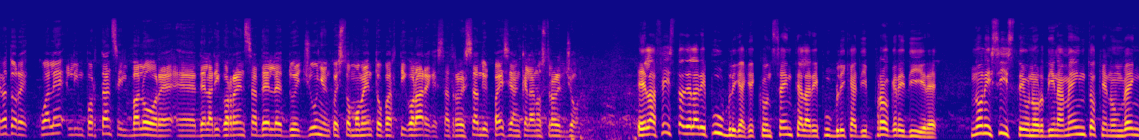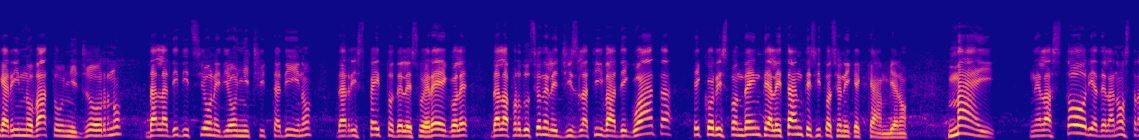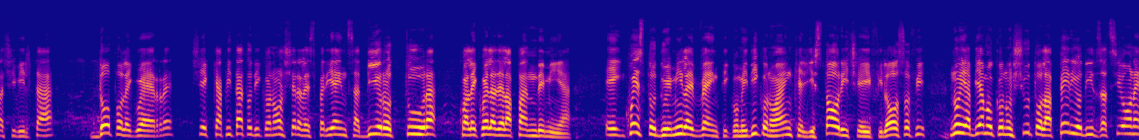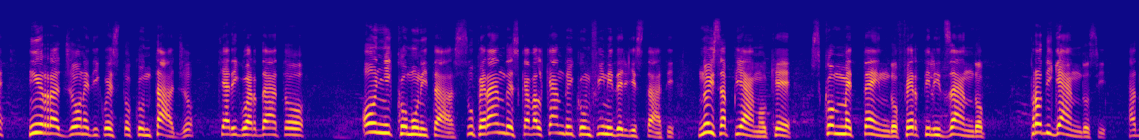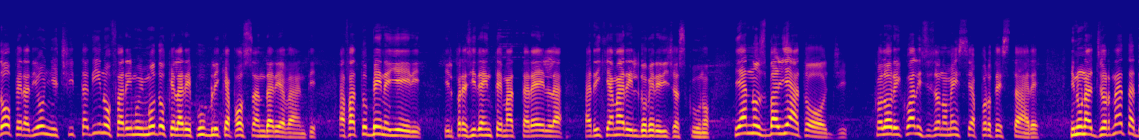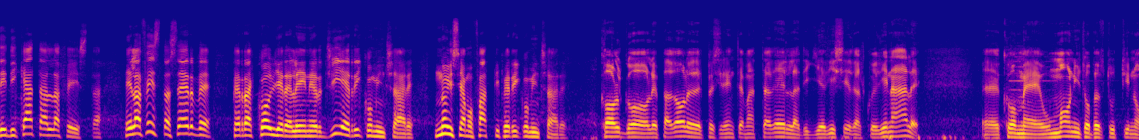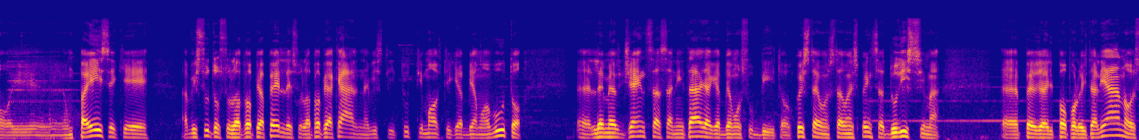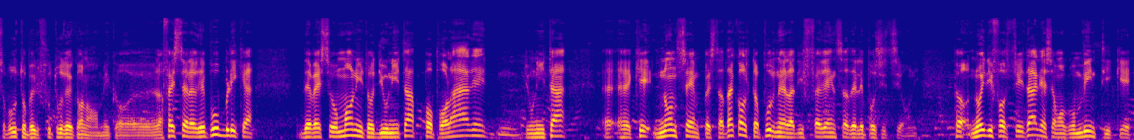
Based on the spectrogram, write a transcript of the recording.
Senatore, qual è l'importanza e il valore eh, della ricorrenza del 2 giugno in questo momento particolare che sta attraversando il Paese e anche la nostra regione? È la festa della Repubblica che consente alla Repubblica di progredire. Non esiste un ordinamento che non venga rinnovato ogni giorno dalla dedizione di ogni cittadino, dal rispetto delle sue regole, dalla produzione legislativa adeguata e corrispondente alle tante situazioni che cambiano. Mai nella storia della nostra civiltà, dopo le guerre, ci è capitato di conoscere l'esperienza di rottura quale quella della pandemia. E in questo 2020, come dicono anche gli storici e i filosofi, noi abbiamo conosciuto la periodizzazione in ragione di questo contagio che ha riguardato ogni comunità, superando e scavalcando i confini degli stati. Noi sappiamo che scommettendo, fertilizzando, prodigandosi ad opera di ogni cittadino faremo in modo che la Repubblica possa andare avanti. Ha fatto bene ieri il Presidente Mattarella a richiamare il dovere di ciascuno e hanno sbagliato oggi coloro i quali si sono messi a protestare in una giornata dedicata alla festa e la festa serve per raccogliere le energie e ricominciare. Noi siamo fatti per ricominciare. Colgo le parole del Presidente Mattarella di ieri sera al Quirinale eh, come un monito per tutti noi, un paese che ha vissuto sulla propria pelle, sulla propria carne, visti tutti i morti che abbiamo avuto, eh, l'emergenza sanitaria che abbiamo subito. Questa è stata un'esperienza durissima eh, per il popolo italiano e soprattutto per il futuro economico. Eh, la festa della Repubblica deve essere un monito di unità popolare, di unità eh, eh, che non sempre è stata colta pur nella differenza delle posizioni. Però noi di Forza Italia siamo convinti che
